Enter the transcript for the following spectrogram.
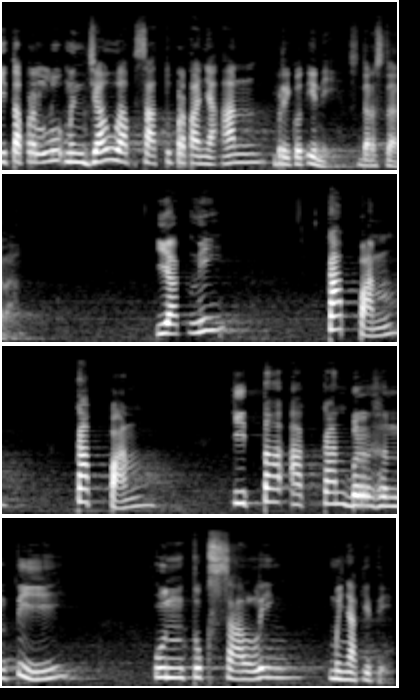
kita perlu menjawab satu pertanyaan berikut ini, saudara-saudara. Yakni kapan kapan kita akan berhenti untuk saling menyakiti?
